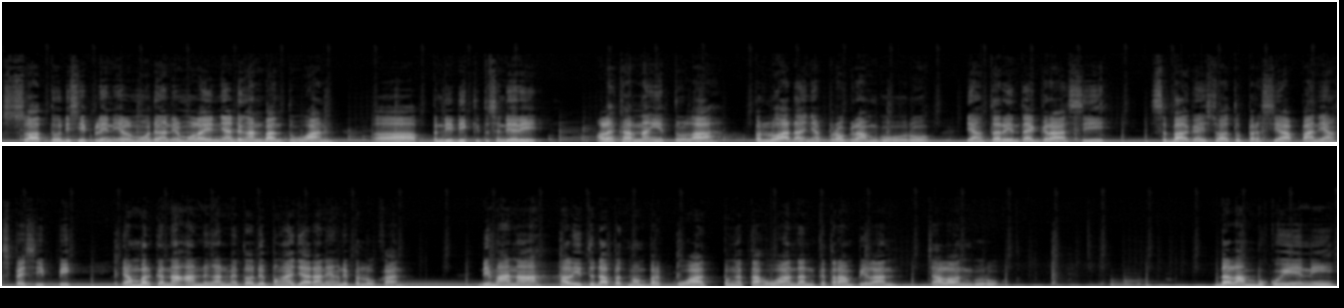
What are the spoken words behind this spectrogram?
suatu disiplin ilmu dengan ilmu lainnya dengan bantuan uh, pendidik itu sendiri. Oleh karena itulah perlu adanya program guru yang terintegrasi sebagai suatu persiapan yang spesifik yang berkenaan dengan metode pengajaran yang diperlukan, di mana hal itu dapat memperkuat pengetahuan dan keterampilan calon guru. Dalam buku ini,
